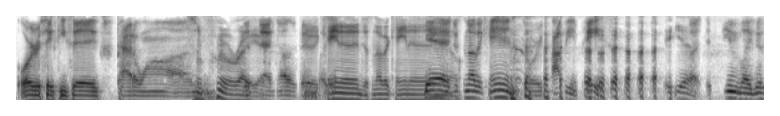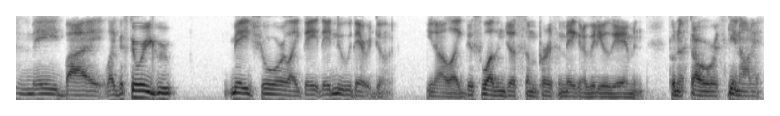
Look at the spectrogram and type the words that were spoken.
Order 66, Padawan, right? Yeah. That, thing, Kanan, just another Kanan. Yeah, you know. just another Kanan story, copy and paste. yeah, but it seems like this is made by like the story group made sure like they they knew what they were doing. You know, like this wasn't just some person making a video game and putting a Star Wars skin on it.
